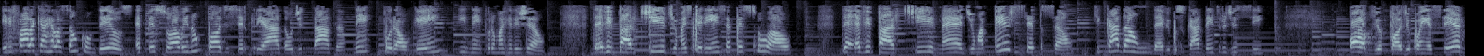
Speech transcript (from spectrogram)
Ele fala que a relação com Deus é pessoal e não pode ser criada ou ditada nem por alguém e nem por uma religião. Deve partir de uma experiência pessoal. Deve partir né, de uma percepção que cada um deve buscar dentro de si. Óbvio, pode conhecer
